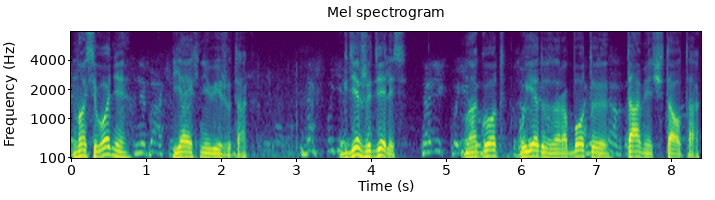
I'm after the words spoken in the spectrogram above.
но сегодня я их не вижу так. Где же делись? На год уеду, заработаю, там я читал так.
